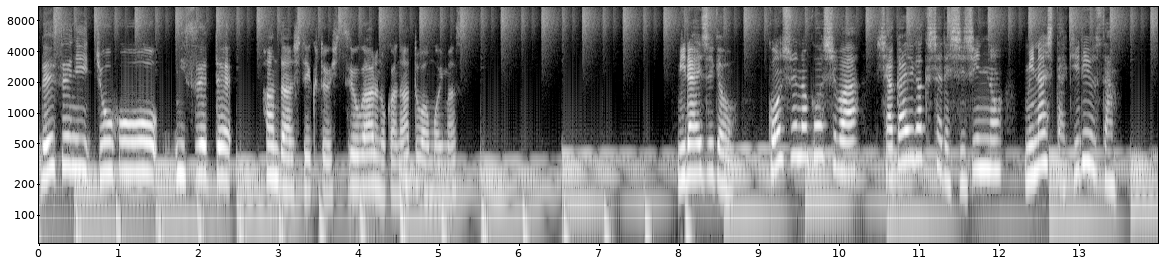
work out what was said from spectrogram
冷静に情報を見据えて判断していくという必要があるのかなとは思います。未来授業。今週の講師は社会学者で詩人の水下桐生さん。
